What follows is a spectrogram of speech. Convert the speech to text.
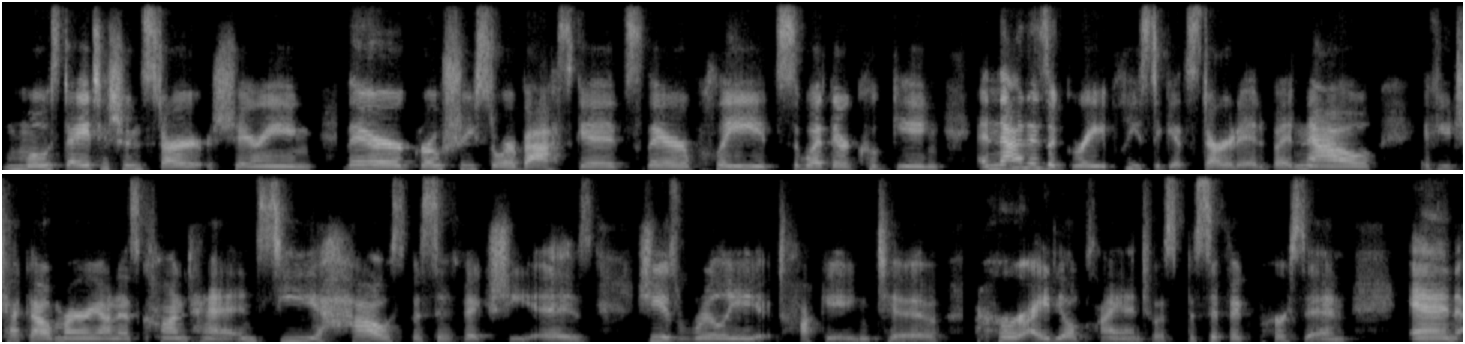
Most dietitians start sharing their grocery store baskets, their plates, what they're cooking. And that is a great place to get started. But now, if you check out Mariana's content and see how specific she is, she is really talking to her ideal client, to a specific person. And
